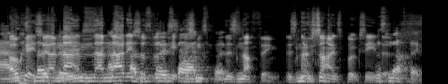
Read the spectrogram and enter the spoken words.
And Okay, so no and, that, booze, and, and that is and there's the no there's, there's nothing. There's no science books either. There's nothing.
